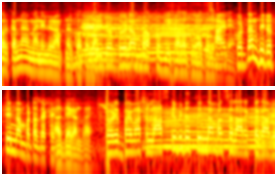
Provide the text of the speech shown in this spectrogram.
দরকার নেই আমি মাইনে নিলাম আপনার কথা ভিডিওর দুই নাম্বার। লক্ষ বিশ হাজার সাইড নিলেন। করে দেন ভিডিওর তিন নাম্বারটা দেখাই। আর দেখেন ভাই। শরীফ ভাই মার্শাল্লাহ আজকে ভিডিওর তিন নাম্বার ছেলে আরেকটা গাবি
